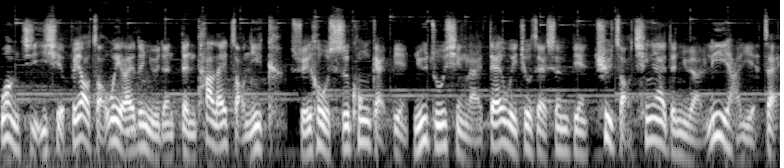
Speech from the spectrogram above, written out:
忘记一切，不要找未来的女人，等他来找尼克。随后时空改变，女主醒来，戴维就在身边，去找亲爱的女儿莉亚也在。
